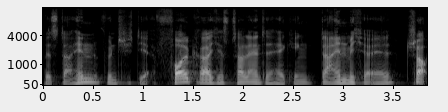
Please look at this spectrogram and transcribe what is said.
Bis dahin wünsche ich dir erfolgreiches Talente-Hacking. Dein Michael. Ciao.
